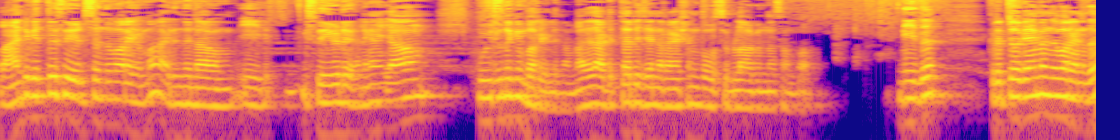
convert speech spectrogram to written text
plant with seeds എന്ന് പറയുമ്പോൾ അതിന്തുണ്ടാവും ഈ സീഡ് അല്ലെങ്കിൽ ആ കുരുന്നൊക്കെയും പറയില്ലേ നമ്മൾ? അതായത് അടുത്തൊരു ജനറേഷൻ പോസിബിൾ ആകുന്ന സംഭവം. ഇനി ഇത് ക്രിപ്റ്റോ ഗെയിം എന്ന് പറയുന്നത്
